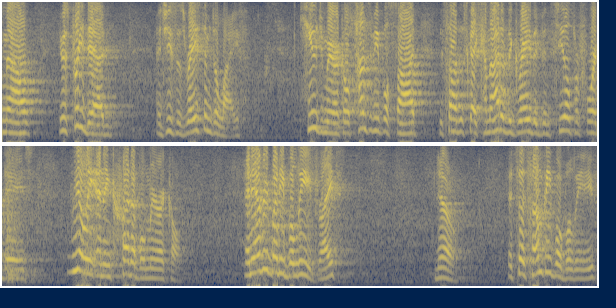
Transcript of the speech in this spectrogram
smell. He was pretty dead, and Jesus raised him to life. Huge miracle. Tons of people saw it. They saw this guy come out of the grave, had been sealed for four days. Really an incredible miracle. And everybody believed, right? No. It says some people believed,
